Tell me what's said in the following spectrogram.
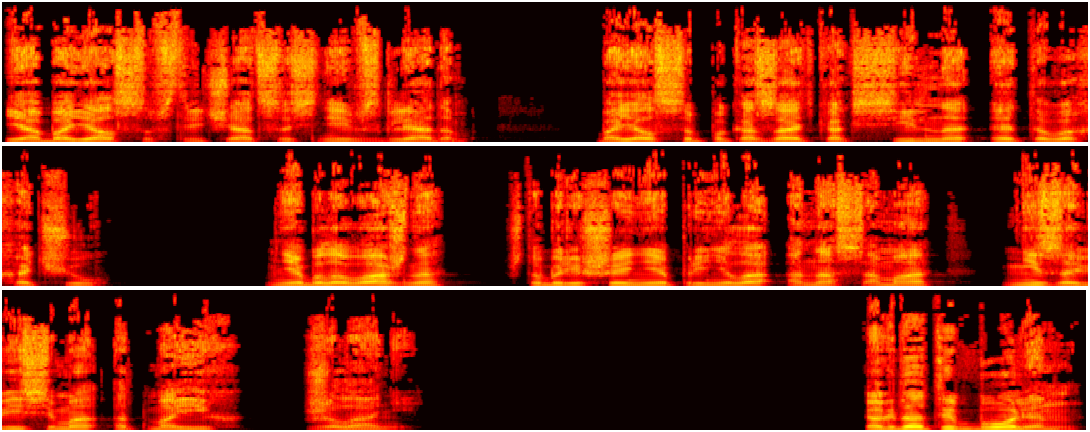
Я боялся встречаться с ней взглядом, боялся показать, как сильно этого хочу. Мне было важно, чтобы решение приняла она сама, независимо от моих желаний. Когда ты болен,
